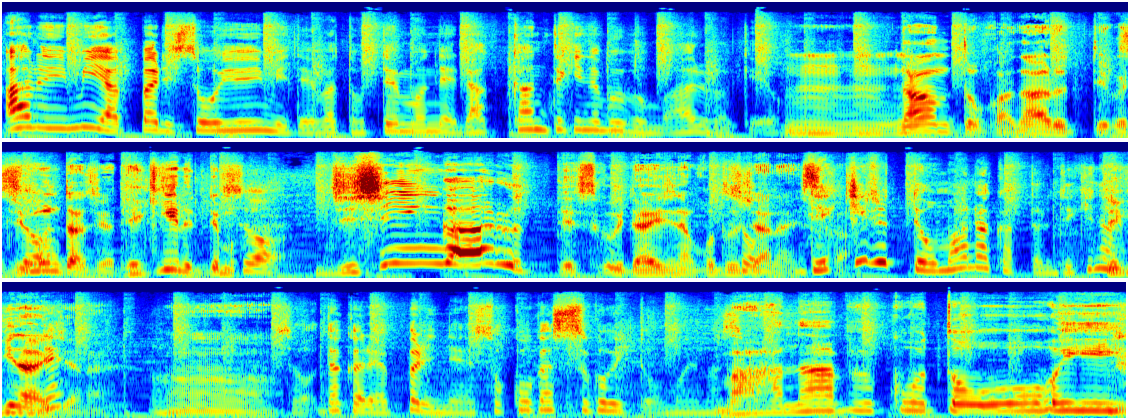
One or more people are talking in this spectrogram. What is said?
ある意味やっぱりそういう意味ではとてもね楽観的な部分もあるわけよ。うんうん、なんとかなるっていうか自分たちができるでも自信があるってすごい大事なことじゃないですか。できるって思わなかったらできないね。きないじゃない、うんそう。だからやっぱりねそこがすごいと思います。よ学ぶこと多い。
